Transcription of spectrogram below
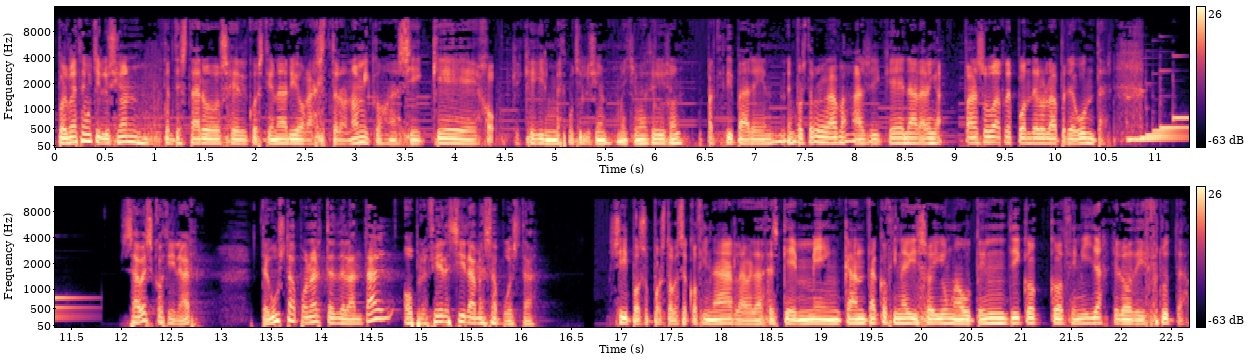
Pues me hace mucha ilusión contestaros el cuestionario gastronómico. Así que, jo, que, me hace mucha ilusión, me hace mucha ilusión participar en, en vuestro programa. Así que nada, venga, paso a responderos las preguntas. ¿Sabes cocinar? ¿Te gusta ponerte delantal o prefieres ir a mesa puesta? Sí, por supuesto que sé cocinar. La verdad es que me encanta cocinar y soy un auténtico cocinillas que lo disfruta.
